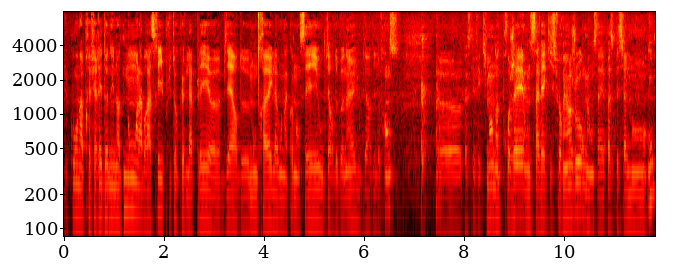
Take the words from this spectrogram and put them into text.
du coup, on a préféré donner notre nom à la brasserie plutôt que de l'appeler euh, bière de Montreuil, là où on a commencé, ou bière de Bonneuil, ou bière d'Île-de-France. Euh, parce qu'effectivement, notre projet, on savait qu'il se ferait un jour, mais on savait pas spécialement où.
